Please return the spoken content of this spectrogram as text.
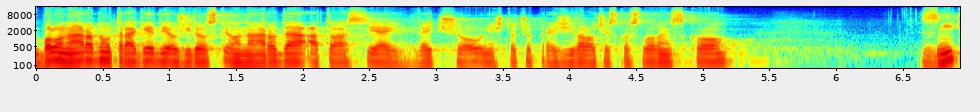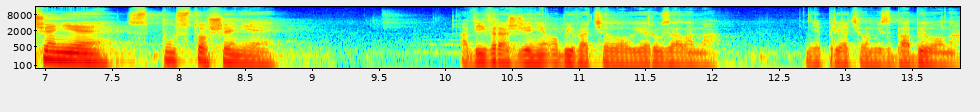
bolo národnou tragédiou židovského národa, a to asi aj väčšou, než to, čo prežívalo Československo, zničenie, spustošenie a vyvraždenie obyvateľov Jeruzalema nepriateľmi z Babylona.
